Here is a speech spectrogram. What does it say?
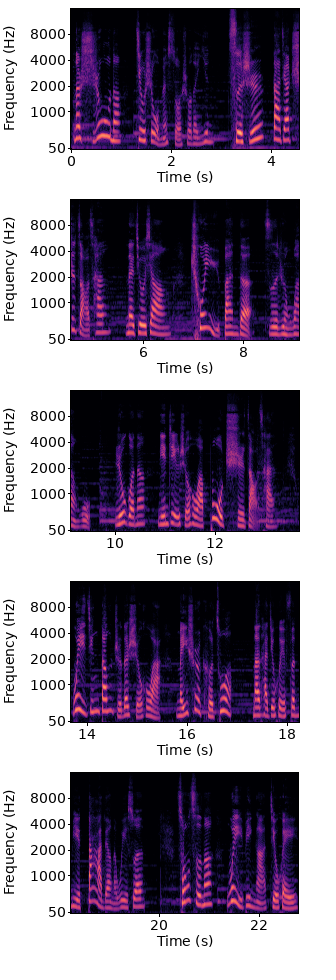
那食物呢，就是我们所说的阴。此时大家吃早餐，那就像春雨般的滋润万物。如果呢，您这个时候啊不吃早餐，胃经当值的时候啊，没事儿可做，那它就会分泌大量的胃酸，从此呢，胃病啊就会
